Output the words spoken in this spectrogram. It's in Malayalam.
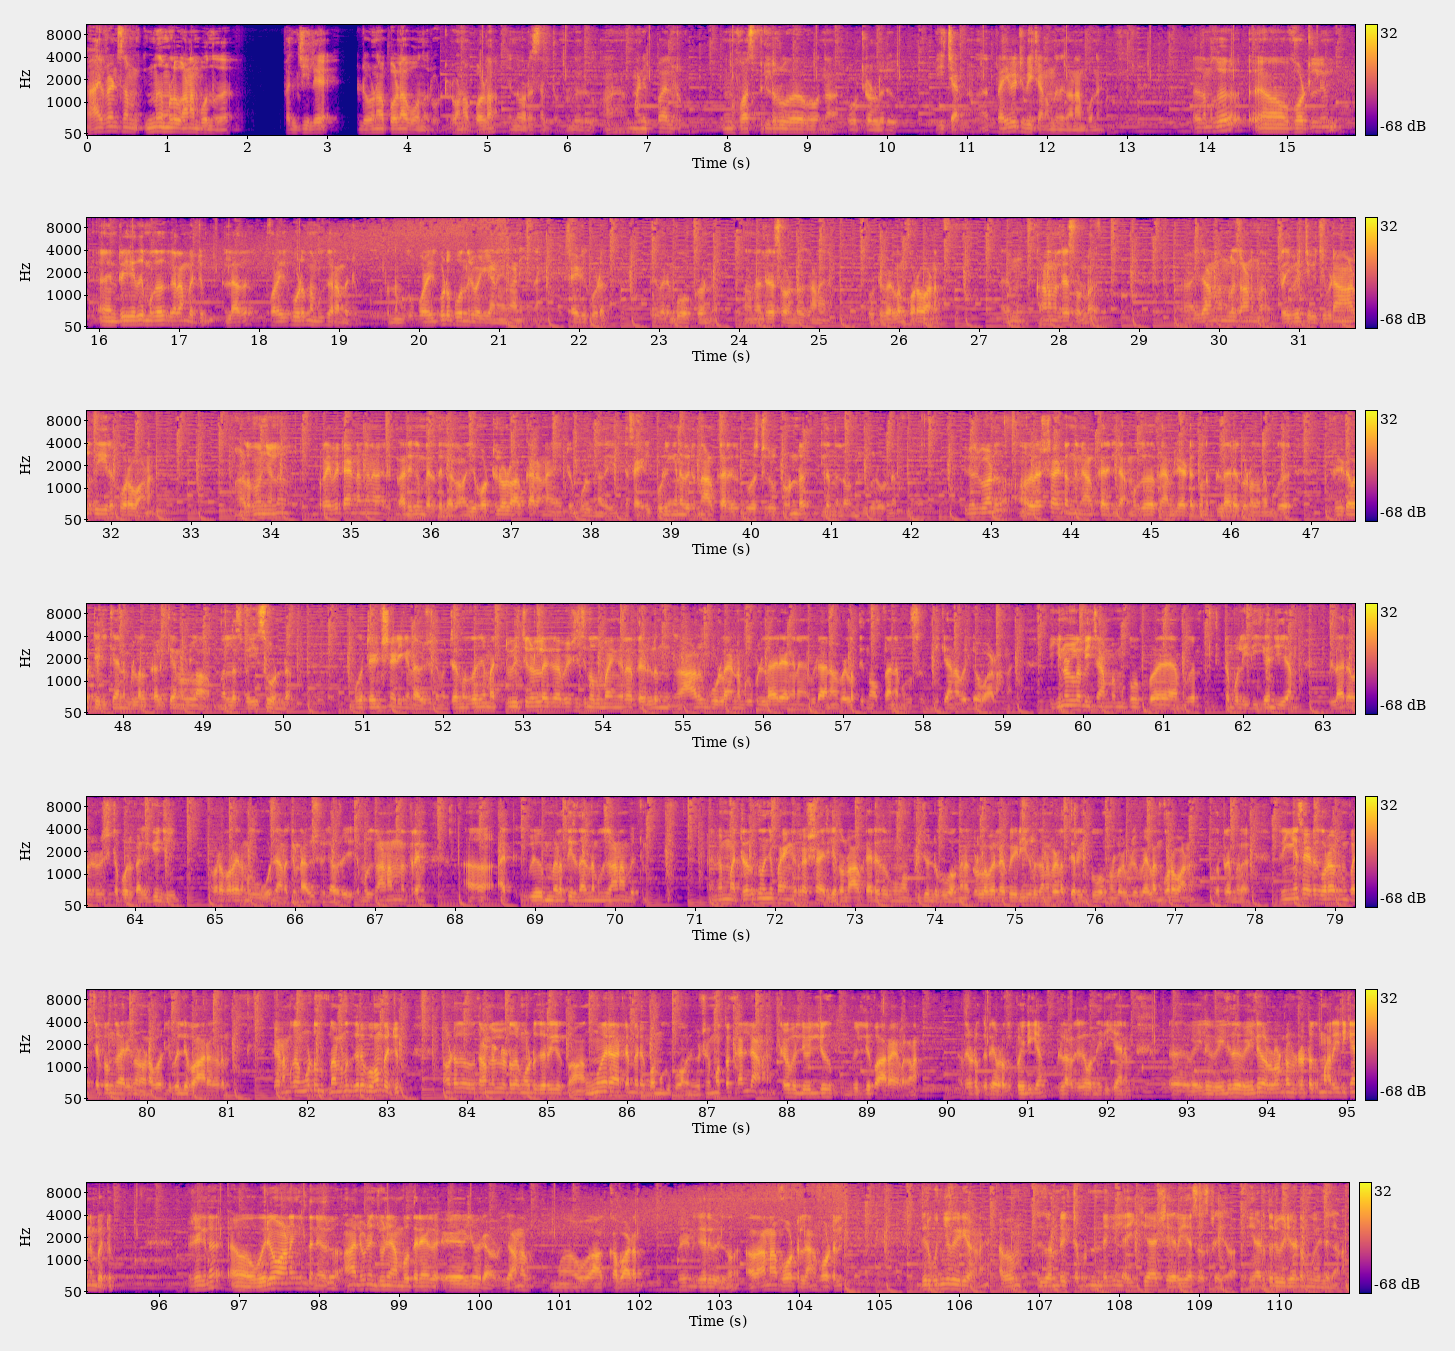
ഹായ് ഫ്രണ്ട്സ് ഇന്ന് നമ്മൾ കാണാൻ പോകുന്നത് പഞ്ചിയിലെ ഡോണോപോള പോകുന്ന റൂട്ട്. ഡോണോപോള എന്ന് പറയുന്ന സ്ഥലത്തുള്ള ഒരു മണിപ്പാൽ ഹോസ്പിറ്റൽ പോകുന്ന റൂട്ടിലുള്ളൊരു ബീച്ചാണ്. പ്രൈവറ്റ് ബീച്ചാണ് ഇന്ന് കാണാൻ പോകുന്നത്. അത് നമുക്ക് ഹോട്ടലിൽ എൻട്രി ചെയ്ത് നമുക്ക് കയറാൻ പറ്റും. അല്ലാതെ കുറേ കൂടെ നമുക്ക് കയറാൻ പറ്റും. അപ്പം നമുക്ക് കുറേ കൂടെ പോകുന്നൊരു വഴിയാണ് ഞാൻ കാണിക്കുന്നത് സൈഡിൽ കൂടെ ഒരു വരം ഒക്കെ ഉണ്ട് നല്ല രസമുണ്ട് കാണാൻ. റൂട്ട് വെള്ളം കുറവാണ്. അതും കാണാൻ നല്ല രസമുണ്ട്. ഇതാണ് നമ്മൾ കാണുന്ന പ്രൈവറ്റ് ബീച്ച് ഇവിടെ ആൾ തീരെ കുറവാണ്. ആളെന്ന് പറഞ്ഞാൽ പ്രൈവറ്റ് ആയിട്ട് അങ്ങനെ അധികം വരത്തില്ല. ഈ ഹോട്ടലിലുള്ള ആൾക്കാരാണ് ഏറ്റവും കൂടുതൽ ഇതിന്റെ സൈഡിൽ കൂടി ഇങ്ങനെ വരുന്ന ആൾക്കാർ ടൂറിസ്റ്റുകൾക്കുണ്ട് ഇല്ലെന്നല്ല ഉണ്ട്. ഒരുപാടുണ്ട് പിന്നെ ഒരുപാട് റഷായിട്ട് അങ്ങനെ ആൾക്കാരില്ല. നമുക്ക് ഫാമിലി ആയിട്ടൊക്കെ ഒന്ന് പിള്ളേരൊക്കെ ഉണ്ടെങ്കിൽ നമുക്ക് ഫ്രീഡം ആയിട്ട് ഇരിക്കാനും പിള്ളേർ കളിക്കാനുള്ള നല്ല സ്പേസും ഉണ്ട്. നമുക്ക് ടെൻഷൻ അടിക്കേണ്ട ആവശ്യമില്ല. മറ്റേ നമുക്ക് കഴിഞ്ഞാൽ മറ്റു ബീച്ചുകളിലൊക്കെ അപേക്ഷിച്ച് നോക്കുമ്പോൾ ഭയങ്കര തെള്ളും ആളും കൂടുതലായിട്ട് നമുക്ക് പിള്ളേരെ അങ്ങനെ വിടാനോ വെള്ളത്തിൽ നോക്കാനോ നമുക്ക് ശ്രദ്ധിക്കാനോ വലിയ പാടാണ്. ഇങ്ങനെയുള്ള ബീച്ചാകുമ്പോൾ നമുക്ക് നമുക്ക് ഇഷ്ടംപോലെ ഇരിക്കുകയും ചെയ്യാം. പിള്ളേർ അവരോട് ഇഷ്ടംപോലെ കളിക്കുകയും ചെയ്യും. അവരെ പുറകെ നമുക്ക് ഓടി നടക്കേണ്ട ആവശ്യമില്ല. അവർ നമുക്ക് കാണാൻ അത്രയും വെള്ളത്തിരുന്നാലും നമുക്ക് കാണാൻ പറ്റും. കാരണം മറ്റേതൊക്കെ പറഞ്ഞാൽ ഭയങ്കര റഷായിരിക്കും അതുകൊണ്ട് ആൾക്കാർ പിടിച്ചുകൊണ്ട് പോകും. അങ്ങനെയൊക്കെയുള്ള വല്ല പേടികൾ കാരണം വെള്ളത്തിറങ്ങി പോകും എന്നുള്ള വെള്ളം കുറവാണ് അത്രയും വെള്ളം. പിന്നെ ഇങ്ങനെ സൈഡ് കുറേ പച്ചപ്പും കാര്യങ്ങളുമാണ് വലിയ വലിയ പാറകളും. നമുക്ക് അങ്ങോട്ടും നടന്ന് കയറി പോകാൻ പറ്റും. അങ്ങോട്ട് തണലിലോട്ട് അങ്ങോട്ട് കയറി അങ്ങ് വരെ അറ്റം വരെ നമുക്ക് പോകാൻ പക്ഷേ മൊത്തം കല്ലാണ്. വലിയ വലിയ വലിയ പാറകളാണ് അതോടെ കയറി അവിടെ പോയിരിക്കാം. പിള്ളേർക്കൊക്കെ വന്നിരിക്കാനും വെയിൽ വെയിൽ വെയിൽ ഉള്ളതുകൊണ്ട് ഇവിടോട്ടൊക്കെ മാറിയിരിക്കാനും പറ്റും. പക്ഷേ ഇങ്ങനെ വരുവാണെങ്കിൽ തന്നെ ഒരു നാല് മണി അഞ്ച് മണി കഴിഞ്ഞ് വരാവുള്ളൂ ഇതാണ് ആ കവാടം. കയറി വരുന്നത് അതാണ് ആ ഹോട്ടൽ. ആ ഹോട്ടൽ ഇതൊരു കുഞ്ഞു വീഡിയോ ആണ്. അപ്പം ഇത് കണ്ട് ഇഷ്ടപ്പെട്ടിട്ടുണ്ടെങ്കിൽ ലൈക്ക് ചെയ്യുക ഷെയർ ചെയ്യുക സബ്സ്ക്രൈബ് ചെയ്യുക. ഈ അടുത്തൊരു വീഡിയോ ആയിട്ട് നമുക്ക് വീണ്ടും കാണാം.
